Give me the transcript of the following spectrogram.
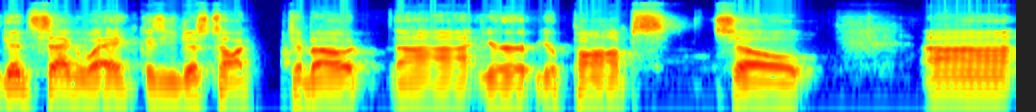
good segue because you just talked about uh, your your pops. So uh,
